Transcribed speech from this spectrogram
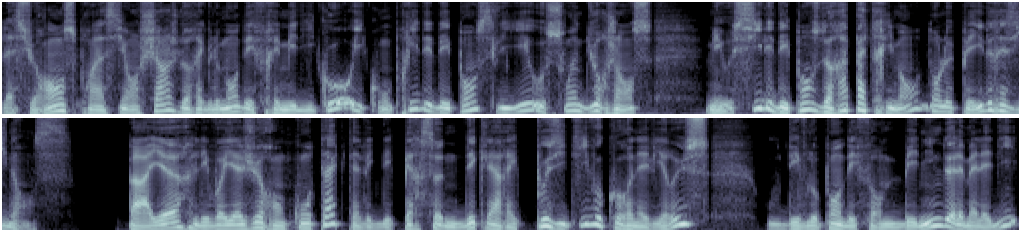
L'assurance prend ainsi en charge le règlement des frais médicaux, y compris des dépenses liées aux soins d'urgence, mais aussi les dépenses de rapatriement dans le pays de résidence. Par ailleurs, les voyageurs en contact avec des personnes déclarées positives au coronavirus ou développant des formes bénignes de la maladie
